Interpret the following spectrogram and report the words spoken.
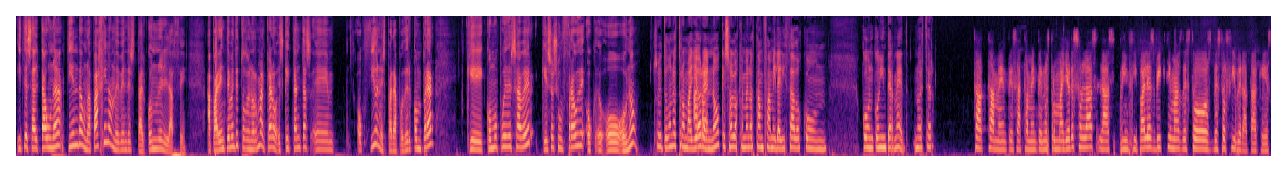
y te salta una tienda, una página donde vendes tal, con un enlace. Aparentemente todo normal, claro, es que hay tantas eh, opciones para poder comprar que cómo puedes saber que eso es un fraude o, no. Sobre todo nuestros mayores, ¿no? Que son los que menos están familiarizados con, con, con Internet, ¿no, Esther? Exactamente, exactamente. Nuestros mayores son las, las principales víctimas de estos, de estos ciberataques.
